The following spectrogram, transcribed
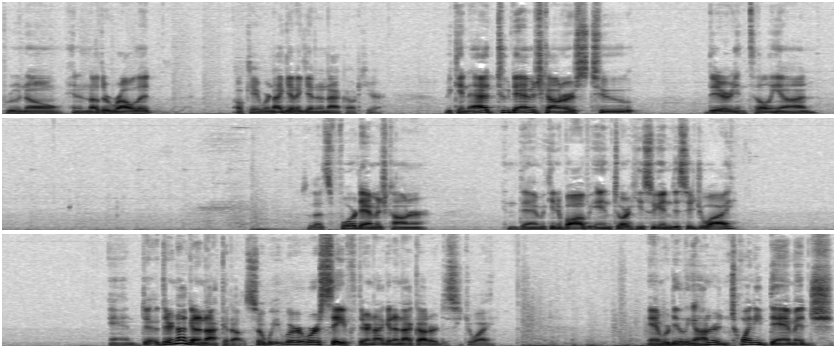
Bruno and another Rowlet. Okay, we're not going to get a knockout here. We can add two damage counters to their Inteleon. So that's four damage counter. And then we can evolve into our Hisuian Decidueye. And they're not going to knock it out. So we, we're, we're safe. They're not going to knock out our Decidueye. And we're dealing 120 damage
